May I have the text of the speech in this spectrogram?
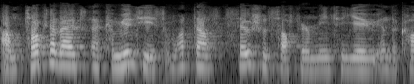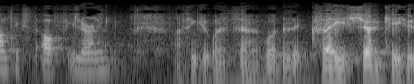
um, talking about uh, communities, what does social software mean to you in the context of e-learning? I think it was, uh, what is it, Clay Shirky who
